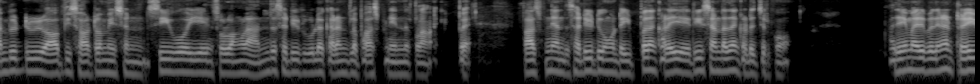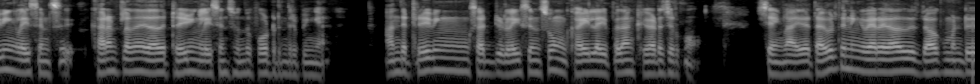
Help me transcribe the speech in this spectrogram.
கம்ப்யூட்டர் ஆஃபீஸ் ஆட்டோமேஷன் சிஓஏன்னு சொல்லுவாங்களா அந்த சர்டிஃபிகேட் கூட கரண்ட்டில் பாஸ் பண்ணியிருந்துருக்கலாம் இப்போ பாஸ் பண்ணி அந்த சர்டிஃபிகேட் உங்கள்கிட்ட இப்போ தான் கடை ரீசெண்டாக தான் கிடச்சிருக்கும் அதே மாதிரி பார்த்தீங்கன்னா, டிரைவிங் லைசென்ஸ் கரண்ட்டில் தான் ஏதாவது டிரைவிங் லைசென்ஸ் வந்து போட்டிருந்திருப்பீங்க. அந்த டிரைவிங் சர்டி லைசென்ஸும் உங்கள் கையில் இப்போ தான் கிடச்சிருக்கும் சரிங்களா? இதை தவிர்த்து நீங்கள் வேறு ஏதாவது டாக்குமெண்ட்டு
